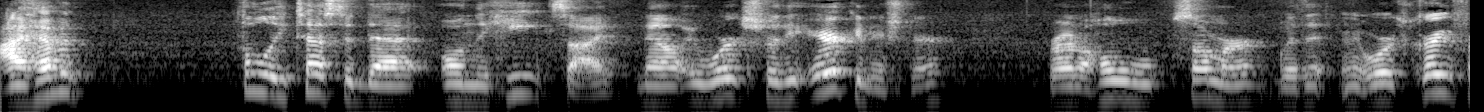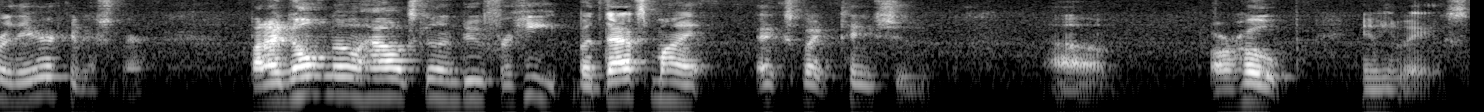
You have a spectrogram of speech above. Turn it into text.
I haven't fully tested that on the heat side. Now, it works for the air conditioner. Run a whole summer with it, and it works great for the air conditioner. But I don't know how it's going to do for heat. But that's my expectation, um, or hope, anyways,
